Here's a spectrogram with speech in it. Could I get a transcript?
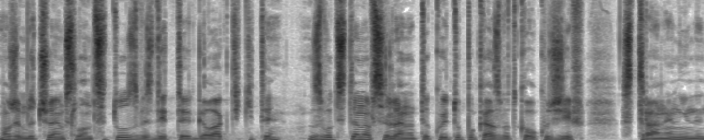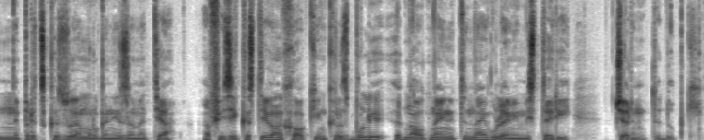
Можем да чуем Слънцето, звездите, галактиките, звуците на Вселената, които показват колко жив, странен и непредсказуем организъм е тя. А физика Стивън Хокинг разболи една от нейните най-големи мистерии – черните дубки.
